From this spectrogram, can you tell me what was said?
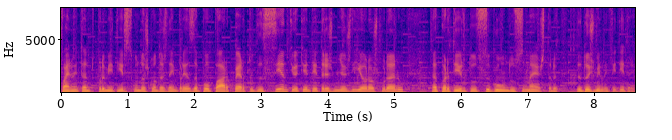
vai, no entanto, permitir, segundo as contas da empresa, poupar perto de 183 milhões de euros por ano a partir do segundo semestre de 2023.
